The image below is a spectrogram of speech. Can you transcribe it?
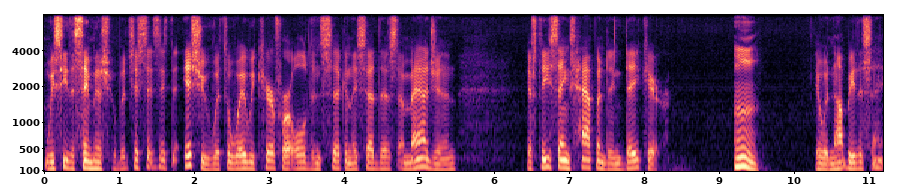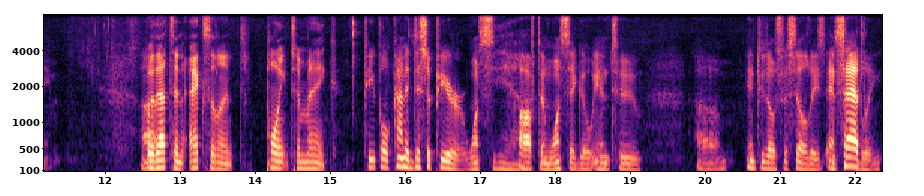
We see the same issue, but just it's, it's an issue with the way we care for our old and sick. And they said this: Imagine if these things happened in daycare Mm. it would not be the same. Uh, But that's an excellent point to make. people kind of disappear once, Yeah. often once they go into um, into those facilities, and sadly,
